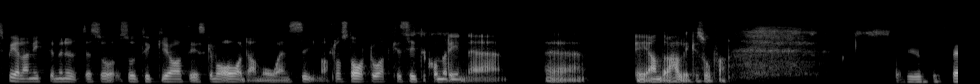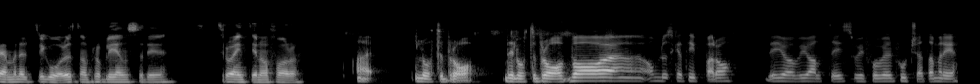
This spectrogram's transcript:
spela 90 minuter så, så tycker jag att det ska vara Adam och Enzima från start och att Kisito kommer in eh, i andra halvlek i så fall. Det är ju 75 minuter igår utan problem, så det tror jag inte är någon fara. Det låter bra. Det låter bra. Vad, om du ska tippa då? Det gör vi ju alltid, så vi får väl fortsätta med det.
